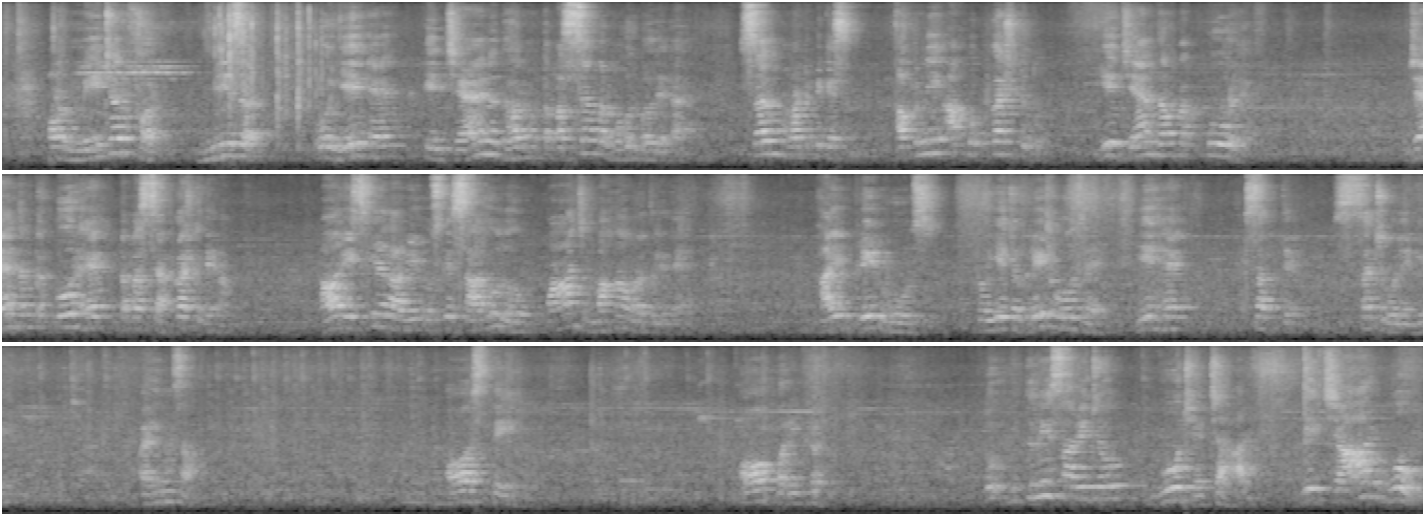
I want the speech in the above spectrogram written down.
और मेजर फ़र्क, मेजर, वो ये है कि जैन धर्म तपस्या पर बहुत बल देता है। सेल्फ मल्टीप्लिकेशन अपने आप को कष्ट दो। ये जैन धर्म का कोर है। जैन धर्म का कोर है तपस्या, कष्ट देना। और इसके अलावे उसके साधु लोग पाँच महाव्रत लेते हैं। फाइव ग्रेट वोर्स तो ये जो ग्रेट वोर्स है, ये है सत्य। सच बोलेंगे। अहिंसा। अस्ते। अपरिग्रह। तो इतने सारे जो बोझ है, चार, ये चार वो,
